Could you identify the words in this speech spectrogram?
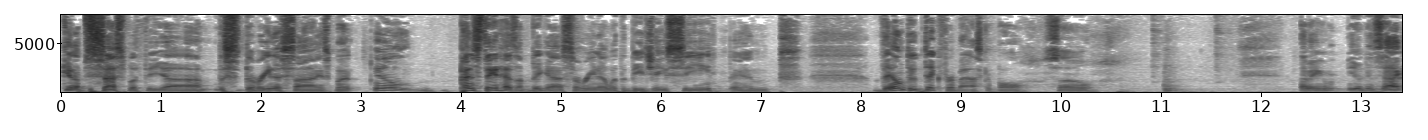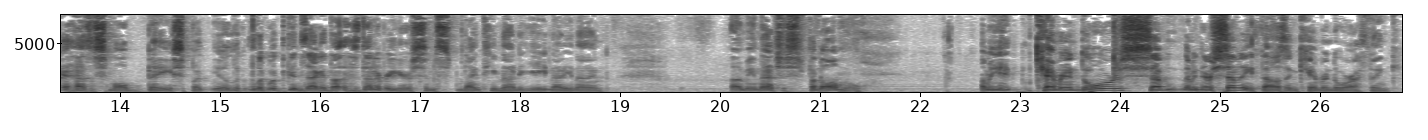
get obsessed with the, uh, the, the arena size, but you know, Penn State has a big ass arena with the BJC, and they don't do dick for basketball. So, I mean, you know, Gonzaga has a small base, but you know, look look what Gonzaga has done every year since 1998, 99. I mean, that's just phenomenal. I mean, Cameron Doors seven. I mean, there's seventy thousand Cameron Door, I think.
